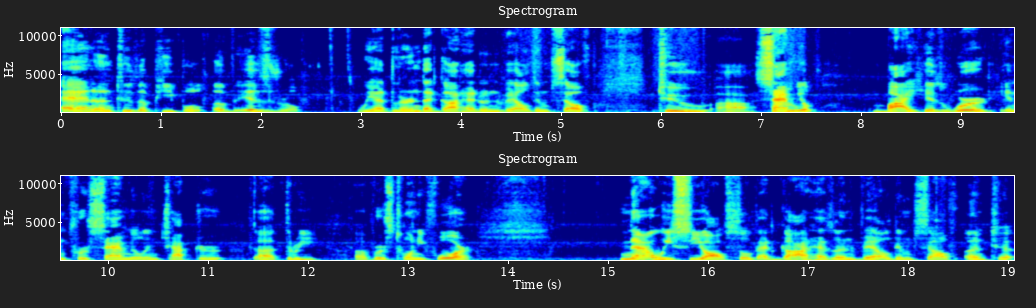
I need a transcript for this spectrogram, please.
and unto the people of Israel. We had learned that God had unveiled himself to uh, Samuel by his word in First Samuel in chapter uh, 3, uh, verse 24. Now we see also that God has unveiled himself unto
